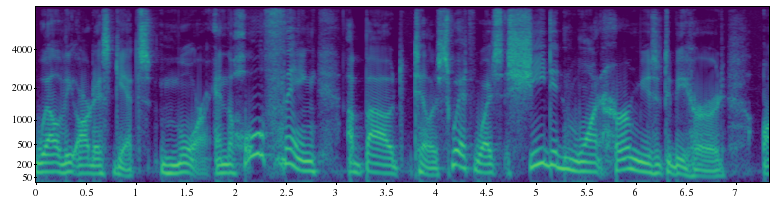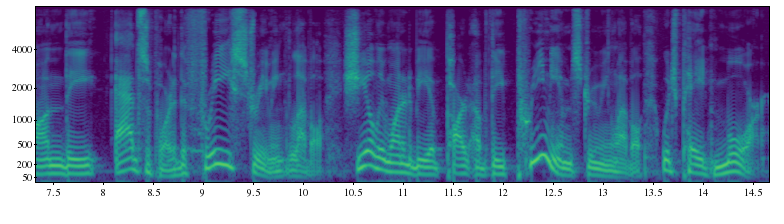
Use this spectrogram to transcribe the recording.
well, the artist gets more. And the whole thing about Taylor Swift was she didn't want her music to be heard on the ad supported, the free streaming level. She only wanted to be a part of the premium streaming level, which paid more.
